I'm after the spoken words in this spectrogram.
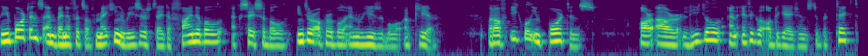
The importance and benefits of making research data findable, accessible, interoperable, and reusable are clear, but of equal importance are our legal and ethical obligations to protect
